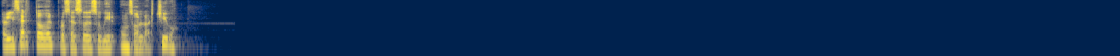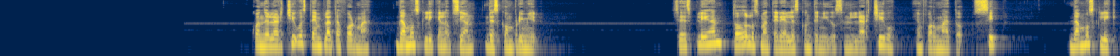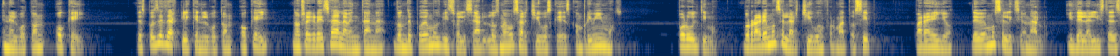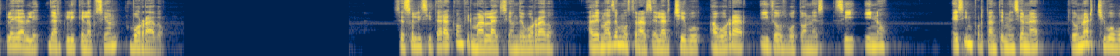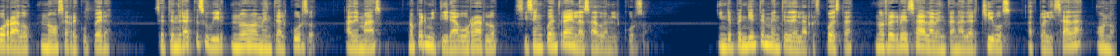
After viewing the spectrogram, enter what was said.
realizar todo el proceso de subir un solo archivo. Cuando el archivo esté en plataforma, damos clic en la opción Descomprimir. Se despliegan todos los materiales contenidos en el archivo, en formato zip. Damos clic en el botón OK Después de dar clic en el botón OK, nos regresa a la ventana donde podemos visualizar los nuevos archivos que descomprimimos. Por último, borraremos el archivo en formato zip. Para ello, debemos seleccionarlo y de la lista desplegable dar clic en la opción Borrado. Se solicitará confirmar la acción de borrado, además de mostrarse el archivo a borrar y dos botones sí y no. Es importante mencionar que un archivo borrado no se recupera, se tendrá que subir nuevamente al curso. Además, no permitirá borrarlo si se encuentra enlazado en el curso. Independientemente de la respuesta, nos regresa a la ventana de archivos, actualizada o no.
